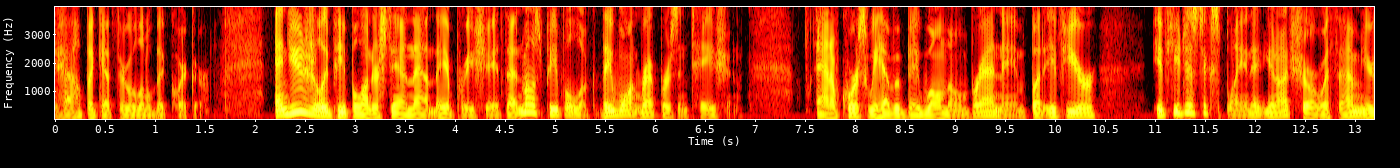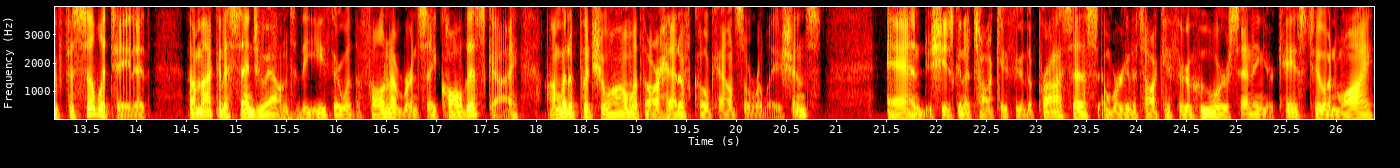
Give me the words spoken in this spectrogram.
help it get through a little bit quicker. And usually people understand that and they appreciate that. Most people look, they want representation. And of course we have a big well-known brand name, but if you're if you just explain it, you're not short with them, you facilitate it. I'm not going to send you out into the ether with a phone number and say, call this guy. I'm going to put you on with our head of co counsel relations. And she's going to talk you through the process, and we're going to talk you through who we're sending your case to and why.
